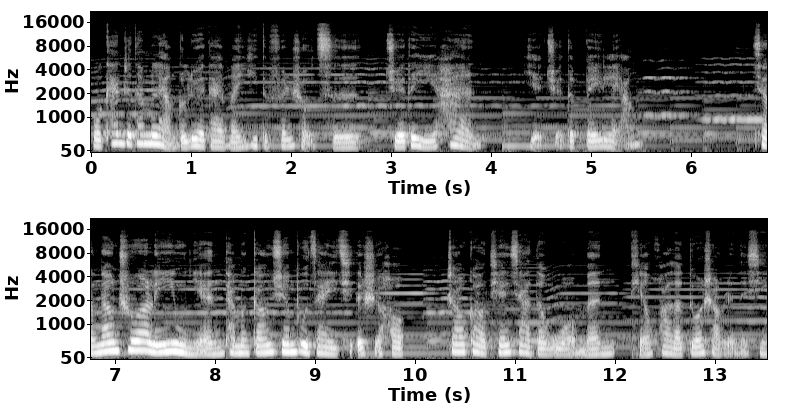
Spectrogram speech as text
我看着他们两个略带文艺的分手词，觉得遗憾，也觉得悲凉。想当初，二零一五年他们刚宣布在一起的时候，昭告天下的我们甜化了多少人的心？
